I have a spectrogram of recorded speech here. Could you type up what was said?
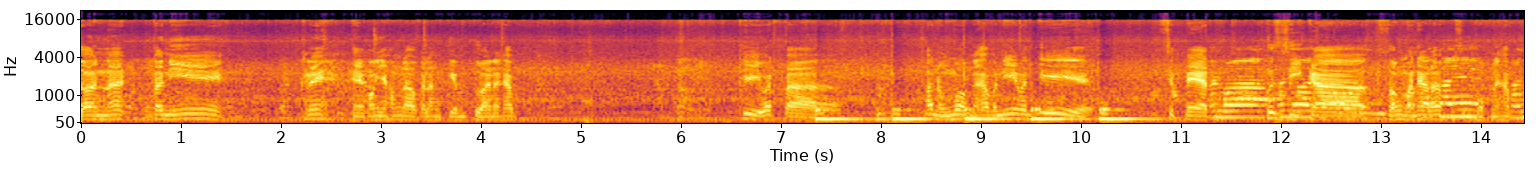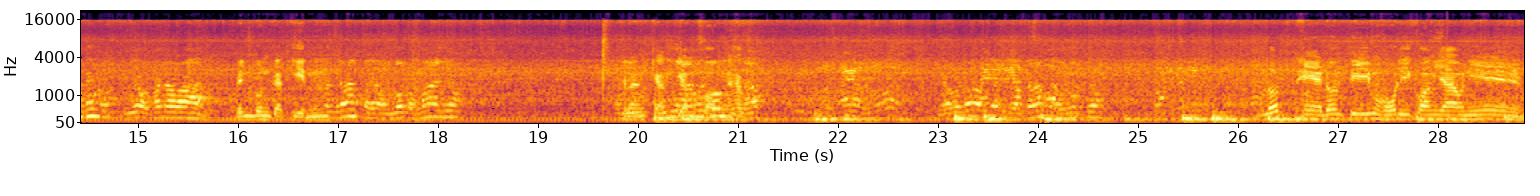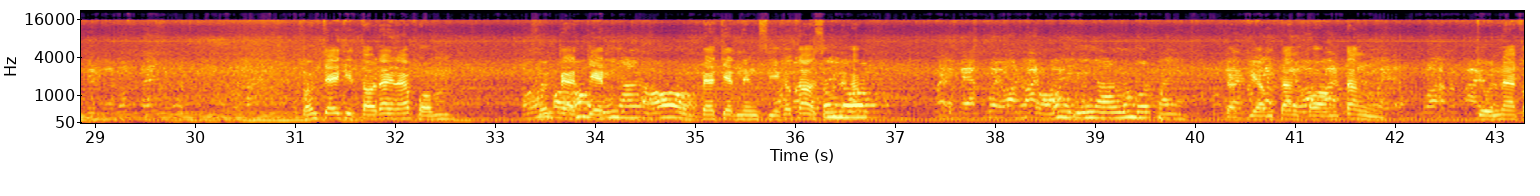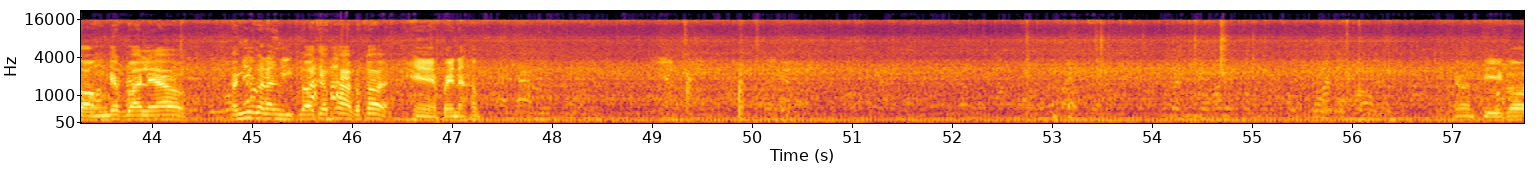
ตอนนะตอนนี้คณะแห่ของยาของเรากำลังเตรียมตัวนะครับ ที่วัดป่าบ้านหนองม่วงนะครับ วันนี้วันที่ 18 พฤศจิกา2566 นะครับทางทั้งรถหรือออกพนาวาเป็นบุญกระถินกำลังจัดเตรียมของนะครับรถแห่ดนตรีมโหรีกวางยาวนี้ สนใจติดต่อได้นะครับผม 087 8714990นะครับไม่แบกกล้วยอ้อนบ้านสองให้ถือยางน้ำรถไปจัดเตรียมตั้งกองตั้งจูนหน้ากองเรียบร้อยแล้ว ตอนนี้กำลังรอเจ้าภาพแล้วก็แห่ไปนะครับนักดนตรีก็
